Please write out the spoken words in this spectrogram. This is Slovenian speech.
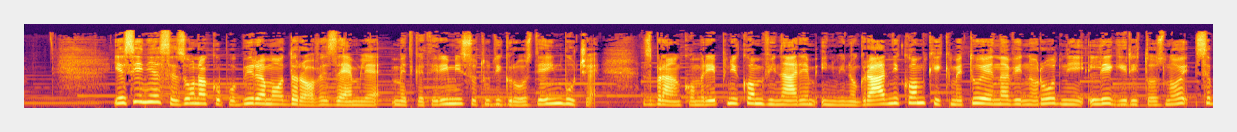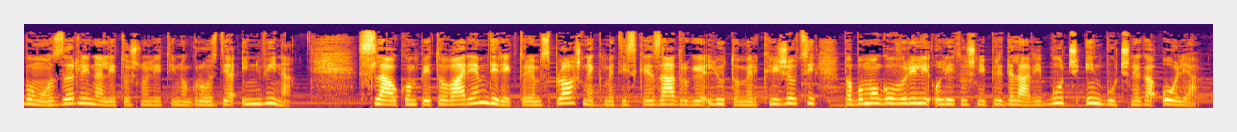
Jesen je sezona, ko pobiramo darove zemlje, med katerimi so tudi grozdje in buče. Z Brankom Repnikom, vinarjem in vinogradnikom, ki kmetuje na vinorodni legi Ritoznoj, se bomo ozrli na letošnjo letino grozdja in vina. Slavkom Petovarjem, direktorjem splošne kmetijske zadruge Ljutomer Križevci, pa bomo govorili o letošnji pridelavi buč in bučnega olja.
